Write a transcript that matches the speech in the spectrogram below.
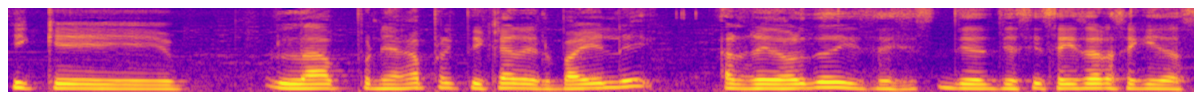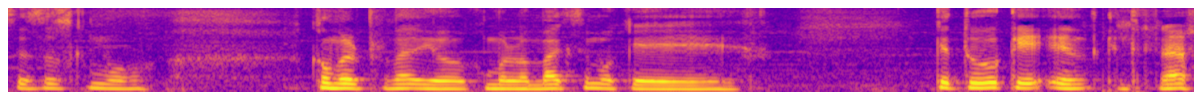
y que la ponían a practicar el baile alrededor de 16, horas seguidas. Eso es como, como el promedio, como lo máximo que, que tuvo que entrenar.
